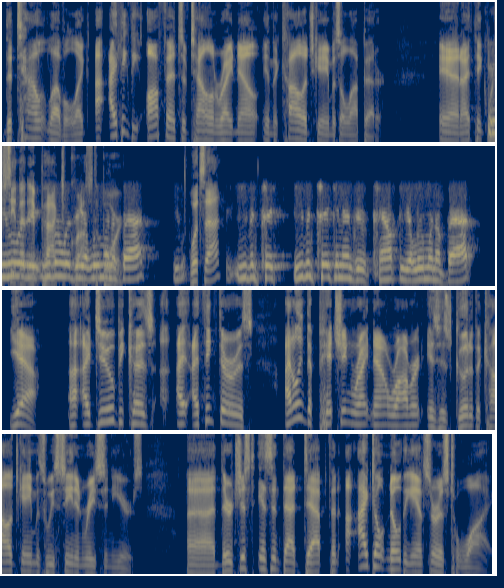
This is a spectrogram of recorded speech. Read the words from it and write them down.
the talent level. Like, I, I think the offensive talent right now in the college game is a lot better. And I think we're even seeing that the, impact across the the board. bat. even- What's that? Even take even taking into account the aluminum bat. Yeah, I I do because I, I think there is. I don't think the pitching right now, Robert, is as good at the college game as we've seen in recent years. Uh, there just isn't that depth, and I, I don't know the answer as to why.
